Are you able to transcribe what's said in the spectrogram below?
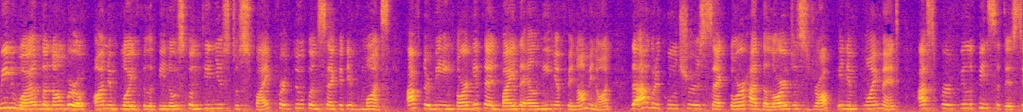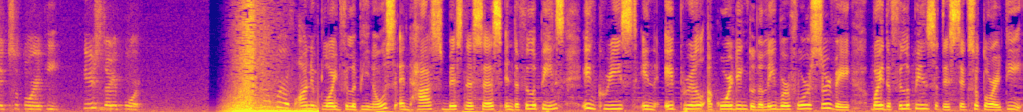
Meanwhile, the number of unemployed Filipinos continues to spike for two consecutive months. After being targeted by the El Nino phenomenon, the agriculture sector had the largest drop in employment as per Philippine Statistics Authority. Here's the report. Unemployed Filipinos and has businesses in the Philippines increased in April according to the labor force survey by the Philippine Statistics Authority.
